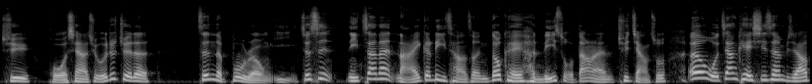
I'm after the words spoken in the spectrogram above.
去活下去，我就觉得。真的不容易，就是你站在哪一个立场的时候，你都可以很理所当然去讲出，呃，我这样可以牺牲比较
